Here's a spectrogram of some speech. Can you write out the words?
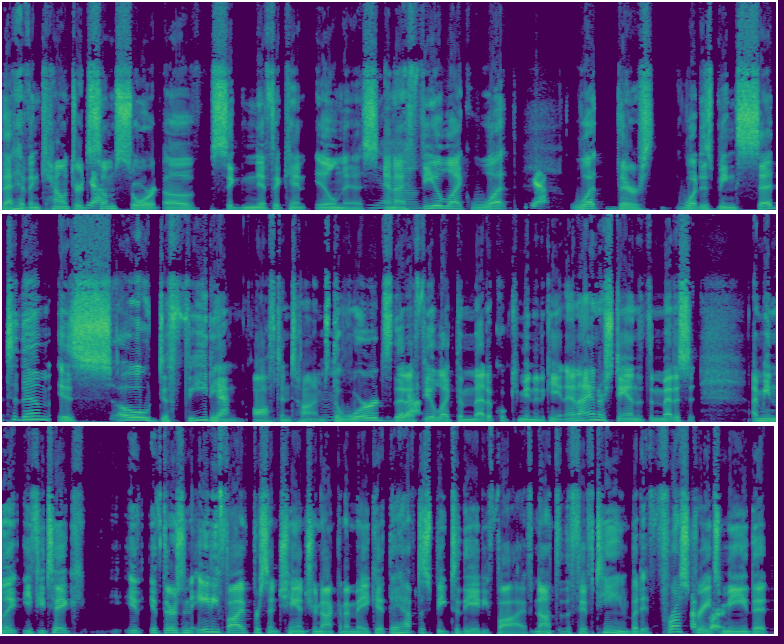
that have encountered Yeah. some sort of significant illness, and I feel like what Yeah. what there's what is being said to them is so defeating. Oftentimes, mm-hmm. the words that I feel like the medical community and I understand that the medicine. I mean, like if you take if, if there's an 85% chance you're not going to make it, they have to speak to the 85, not to the 15. But it frustrates me that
